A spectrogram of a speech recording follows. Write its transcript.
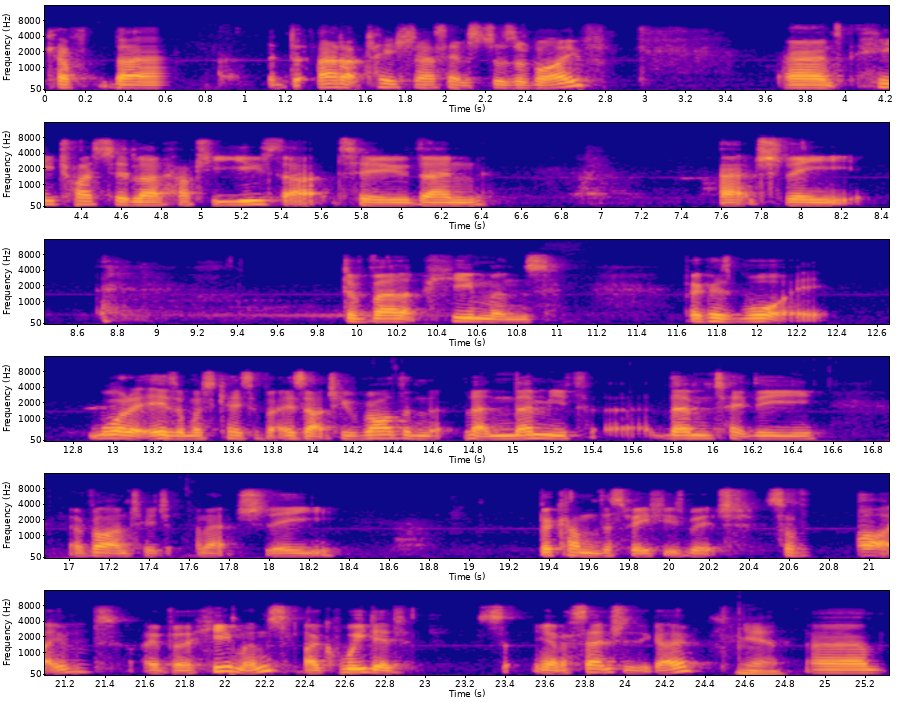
kind of that adaptation in sense to survive. And he tries to learn how to use that to then actually develop humans, because what what it is in this case of it is actually rather than letting them them take the advantage and actually become the species which survives over humans, like we did, you know, centuries ago, "Yeah, um,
